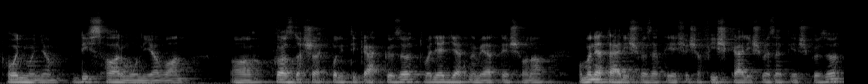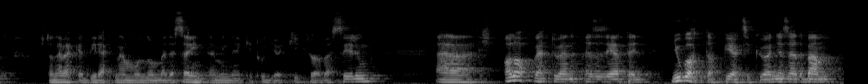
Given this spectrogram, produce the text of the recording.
hogy mondjam, diszharmónia van a gazdaságpolitikák között, vagy egyet nem értés van a, a monetáris vezetés és a fiskális vezetés között, most a neveket direkt nem mondom be, de szerintem mindenki tudja, hogy kikről beszélünk. És alapvetően ez azért egy nyugodtabb piaci környezetben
